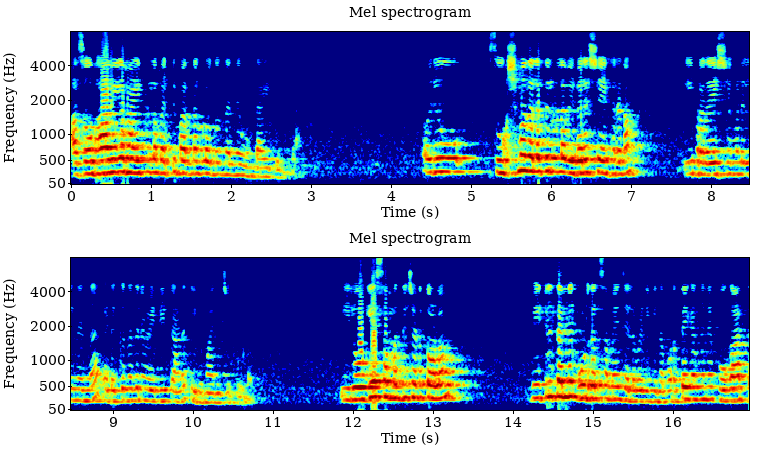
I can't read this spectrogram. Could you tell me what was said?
അസ്വാഭാവികമായിട്ടുള്ള മറ്റു മരണങ്ങളൊന്നും തന്നെ ഉണ്ടായിട്ടില്ല. ഒരു സൂക്ഷ്മതലത്തിലുള്ള വിവരശേഖരണം ഈ പ്രദേശങ്ങളിൽ നിന്ന് എടുക്കുന്നതിന് വേണ്ടിയിട്ടാണ് തീരുമാനിച്ചിട്ടുള്ളത്. ഈ രോഗിയെ സംബന്ധിച്ചിടത്തോളം വീട്ടിൽ തന്നെ കൂടുതൽ സമയം ചെലവഴിക്കുന്ന പുറത്തേക്ക് അങ്ങനെ പോകാത്ത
